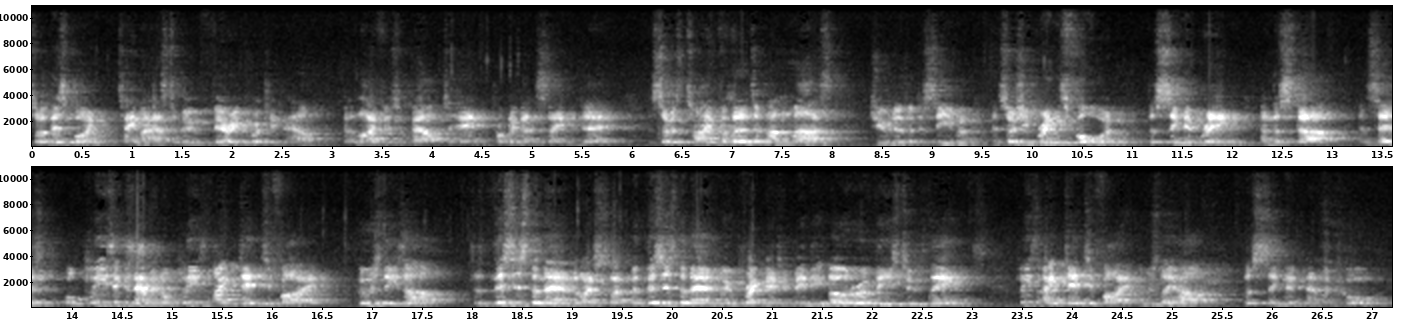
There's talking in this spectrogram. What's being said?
So at this point, Tamar has to move very quickly now. Her life is about to end probably that same day. So it's time for her to unmask Judah the deceiver. And so she brings forward the signet ring and the staff and says, well, please examine or please identify whose these are. So this is the man that I slept with. This is the man who impregnated me, the owner of these two things. Please identify whose they are, the signet and the cord.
